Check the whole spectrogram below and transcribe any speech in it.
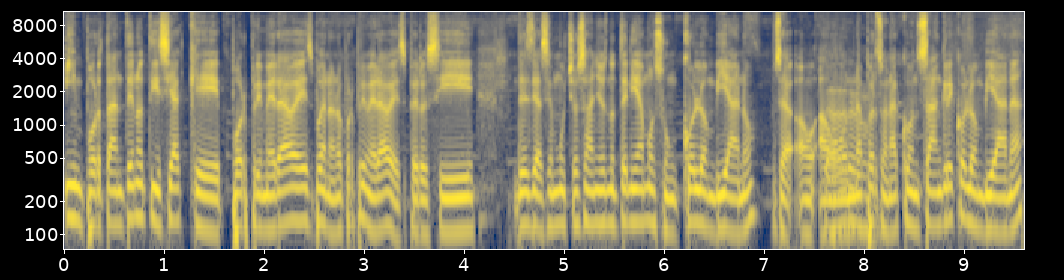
importante noticia que por primera vez, bueno, no por primera vez, pero sí desde hace muchos años no teníamos un colombiano, o sea, a, a Claro. una persona con sangre colombiana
